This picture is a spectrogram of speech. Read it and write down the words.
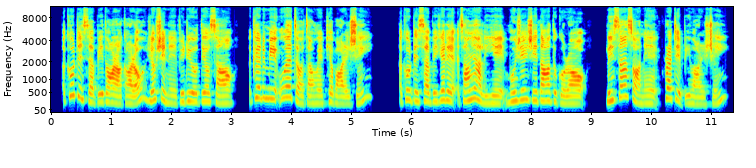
။အခုတင်ဆက်ပေးသွားတာကတော့ရုပ်ရှင်နဲ့ဗီဒီယိုသရုပ်ဆောင် အကယ်ဒမီဦးအကျော်အကြောင်းပဲဖြစ်ပါတယ်ရှင်။အခုတင်ဆက်ပေးခဲ့တဲ့အကြောင်းအရာလေးရဲ့မူရင်းရေးသားသူကိုတော့လီဆာစွာနဲ့ credit ပေးပါရရှင်။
